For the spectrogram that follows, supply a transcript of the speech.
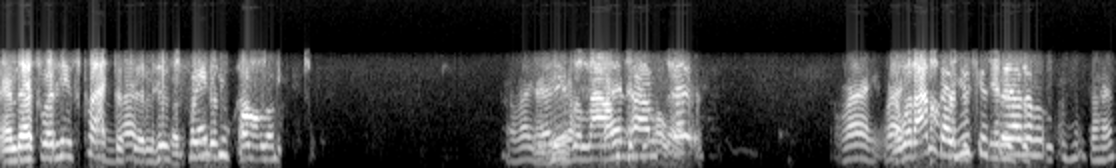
and that's what he's practicing his But thank freedom you, of caller. speech. All right, And that he's is- allowed and, to do that. Right, right. And what I don't so you can understand say is the- little. mhm, Go ahead.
